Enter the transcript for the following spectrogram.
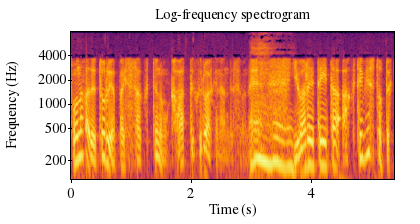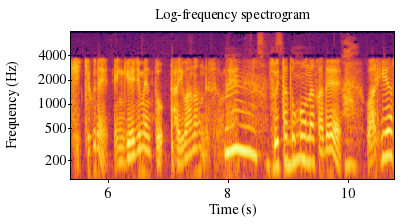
その中で取るやっぱり施策っていうのも変わってくるわけなんですよね。えー、言われていたアクティビストって結局ね、エンゲージメント、対話なんですよね。そう、ね、いったところの中で、割安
